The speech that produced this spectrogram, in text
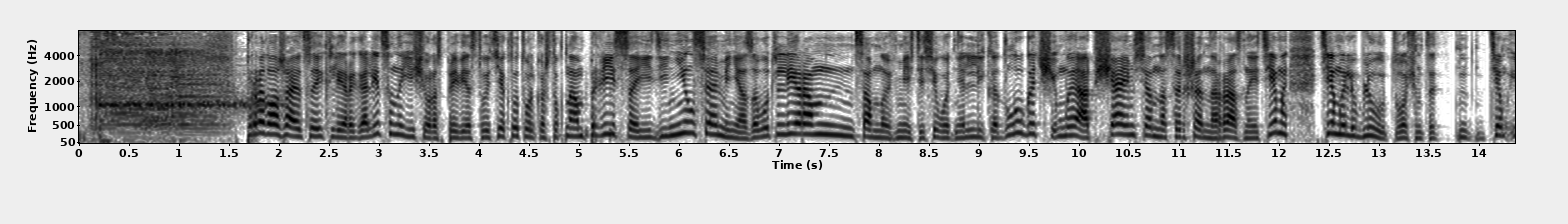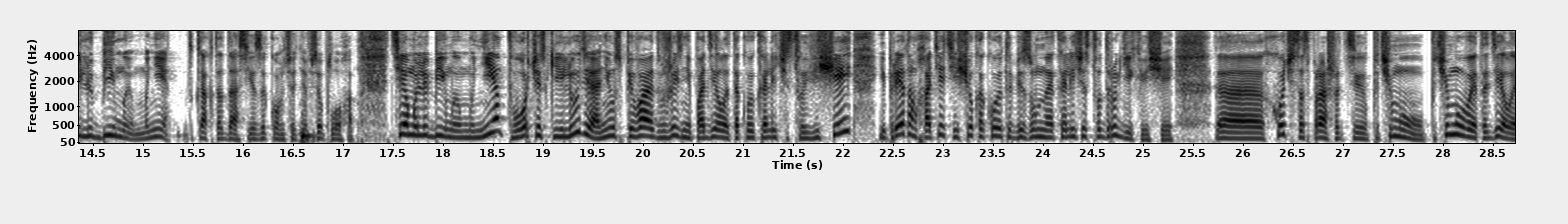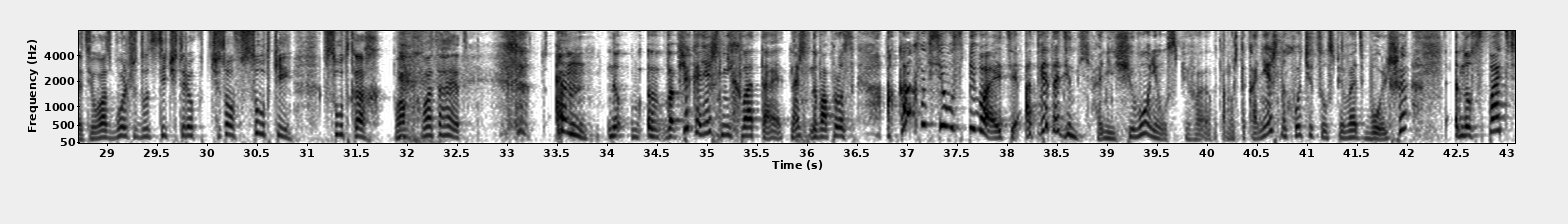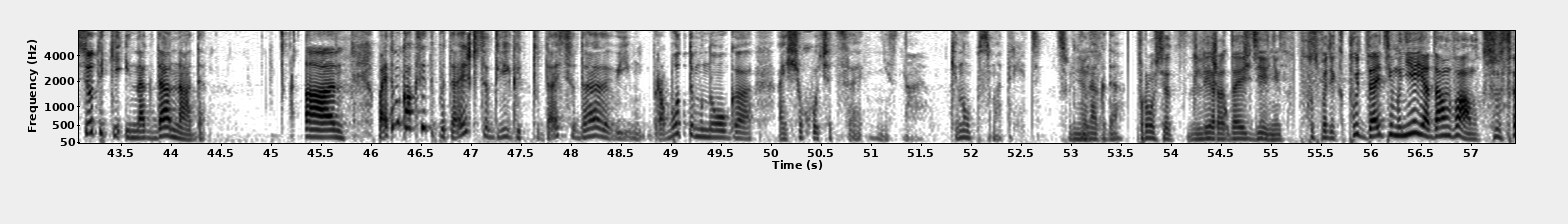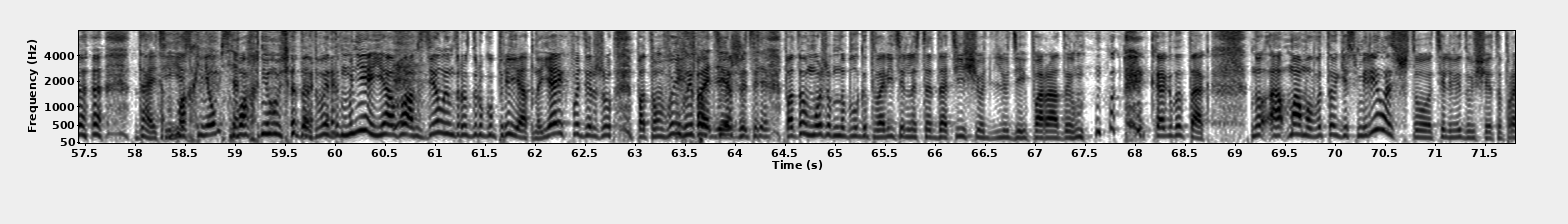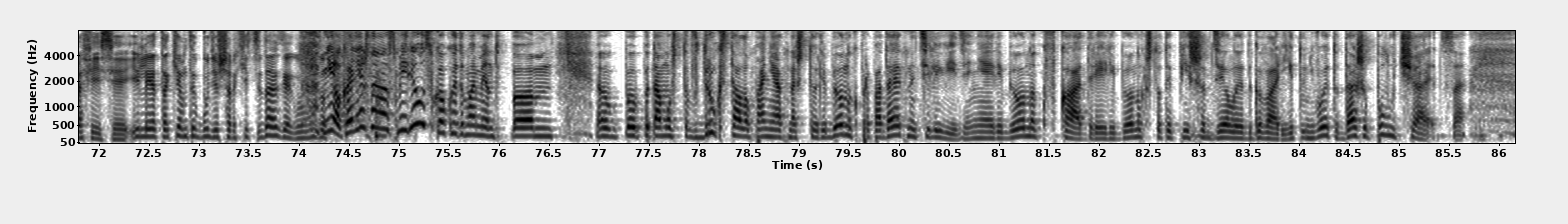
Продолжаются эклеры Голицына. Еще раз приветствую тех, кто только что к нам присоединился. Меня зовут Лера. Со мной вместе сегодня Лика Длугач. Мы общаемся на совершенно разные темы. Темы люблю, в общем-то, тем и любимые мне. Как-то, да, с языком сегодня все плохо. Темы любимые мне. Творческие люди, они успевают в жизни поделать такое количество вещей и при этом хотеть еще какое-то безумное количество других вещей. Э, хочется спрашивать, почему? Почему вы это делаете? У вас больше 24 часов в сутки, в сутках вам хватает? Ну, вообще, конечно, не хватает. Знаешь, на вопрос, а как вы все успеваете? Ответ один, я ничего не успеваю, потому что, конечно, хочется успевать больше, но спать все-таки иногда надо. А, поэтому как-то ты пытаешься двигать туда-сюда, работы много, а еще хочется, не знаю, кино посмотреть. Меня Иногда. Просят, Лера, дай почитать. денег. Господи, пусть дайте мне, я дам вам. Дайте. Махнемся. Махнемся, да. Мне, я вам. Сделаем друг другу приятно. Я их поддержу, потом вы, вы их поддержите. Поддержите. Потом можем на благотворительность отдать, еще людей порадуем. Как-то так. Ну, а мама в итоге смирилась, что телеведущая — это профессия? Или это кем ты будешь архитектор? Да, как бы, буду... Не, конечно, она смирилась в какой-то момент, эм, э, потому что вдруг стало понятно, что ребенок пропадает на телевидении, ребенок в кадре, ребенок что-то пишет, делает, говорит. У него это даже получается.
